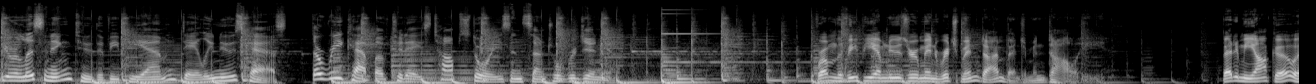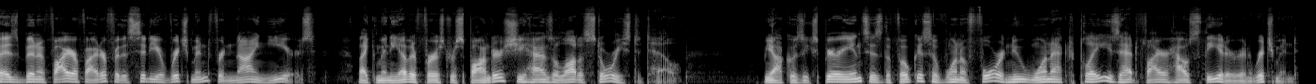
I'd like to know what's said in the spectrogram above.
You're listening to the VPM Daily Newscast, the recap of today's top stories in Central Virginia. From the VPM Newsroom in Richmond, I'm Benjamin Dolly. Betty Migliaccio has been a firefighter for the city of Richmond for nine years. Like many other first responders, she has a lot of stories to tell. Migliaccio's experience is the focus of one of four new one act plays at Firehouse Theater in Richmond.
